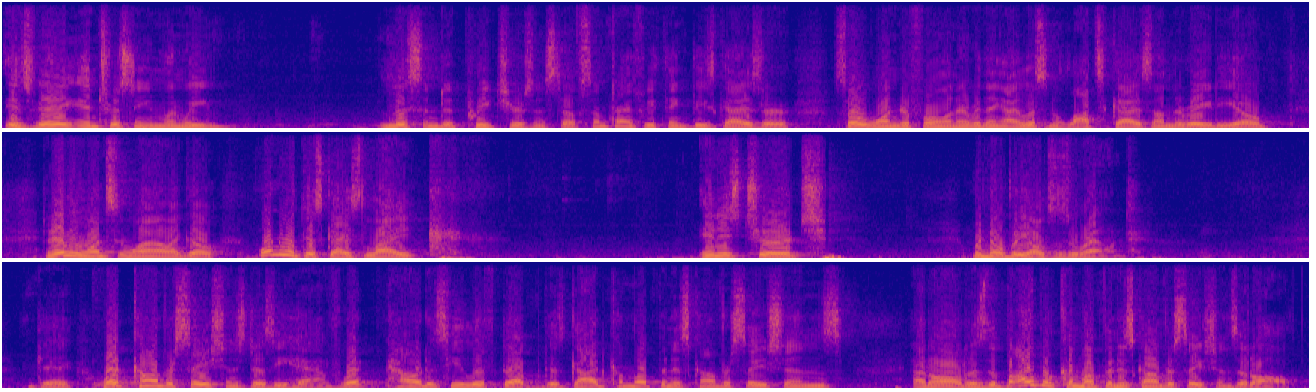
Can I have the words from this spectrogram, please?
is very interesting when we listen to preachers and stuff. Sometimes we think these guys are so wonderful and everything. I listen to lots of guys on the radio. And every once in a while I go, I wonder what this guy's like in his church when nobody else is around. Okay, what conversations does he have? What, how does he lift up? Does God come up in his conversations at all? Does the Bible come up in his conversations at all?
